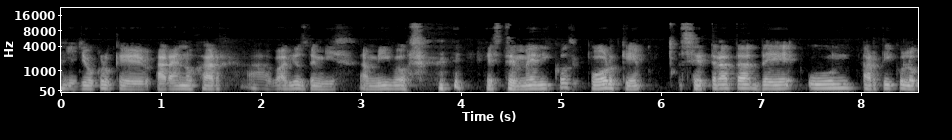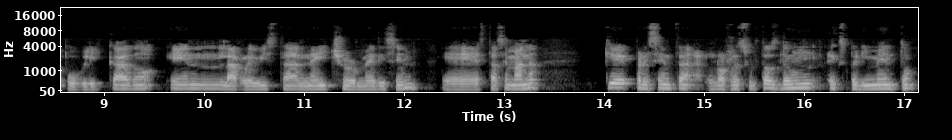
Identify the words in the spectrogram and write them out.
y yo creo que hará enojar a varios de mis amigos este, médicos, porque se trata de un artículo publicado en la revista Nature Medicine eh, esta semana, que presenta los resultados de un experimento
